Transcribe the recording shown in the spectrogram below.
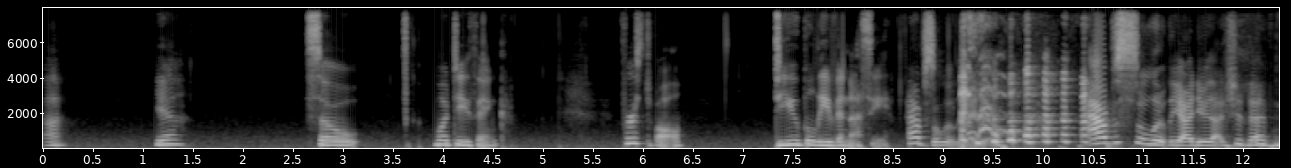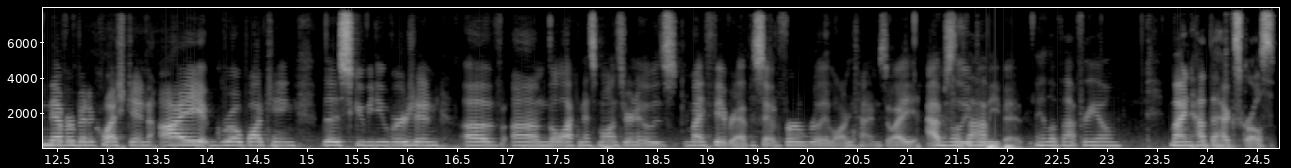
Yeah. Yeah. So, what do you think? First of all, do you believe in Nessie? Absolutely, I do. Absolutely, I do. That should have never been a question. I grew up watching the Scooby Doo version of um, the Loch Ness Monster, and it was my favorite episode for a really long time. So I absolutely that. believe it. I love that for you. Mine had the Hex Girls.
